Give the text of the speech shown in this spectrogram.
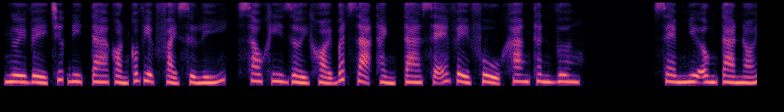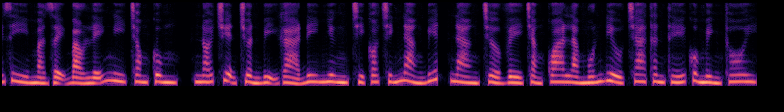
Người về trước đi ta còn có việc phải xử lý, sau khi rời khỏi bất dạ thành ta sẽ về phủ khang thân vương. Xem như ông ta nói gì mà dạy bảo lễ nghi trong cung, nói chuyện chuẩn bị gả đi nhưng chỉ có chính nàng biết nàng trở về chẳng qua là muốn điều tra thân thế của mình thôi,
